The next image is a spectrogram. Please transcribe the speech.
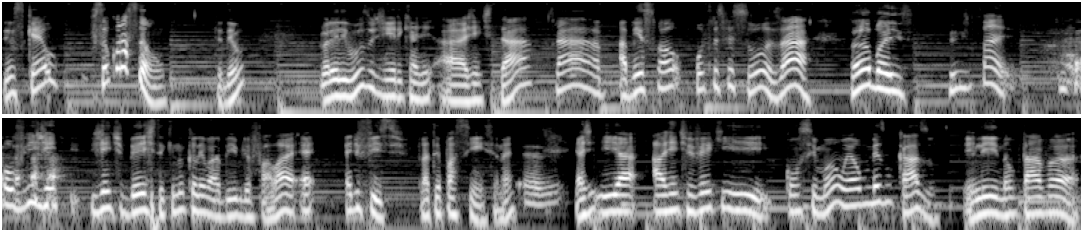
Deus quer o seu coração. Entendeu? Agora ele usa o dinheiro que a gente dá para abençoar outras pessoas. Ah, ah mas. Ouvir gente, gente besta que nunca leu a Bíblia falar é, é difícil para ter paciência, né? É. E, a, a, gente vê que com Simão é o mesmo caso. Ele não estava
